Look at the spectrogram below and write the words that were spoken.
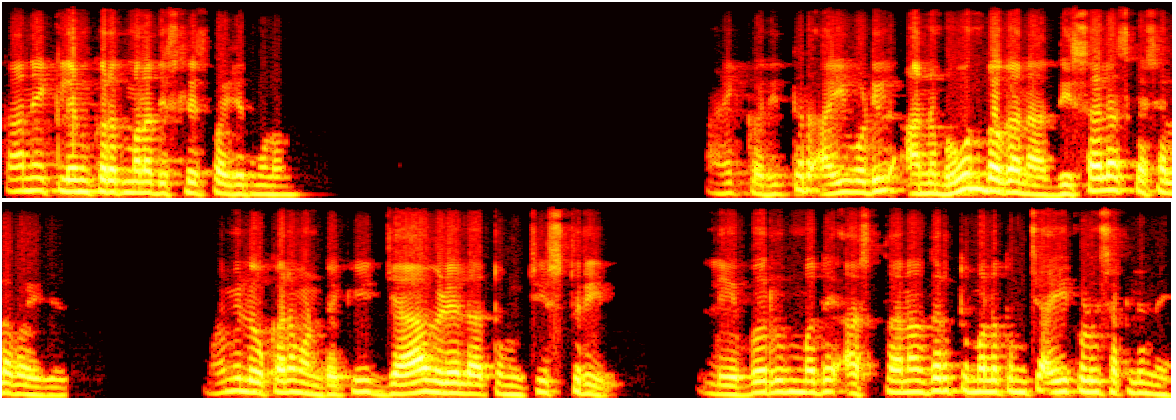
का नाही क्लेम करत मला दिसलेच पाहिजेत म्हणून? आणि कधी तर आई वडील अनुभवून बघा ना दिसायलाच कशाला पाहिजेत? म्हणून मी लोकांना म्हणतो की ज्या वेळेला तुमची स्त्री लेबर रूममध्ये असताना जर तुम्हाला तुमची आई कळू शकली नाही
